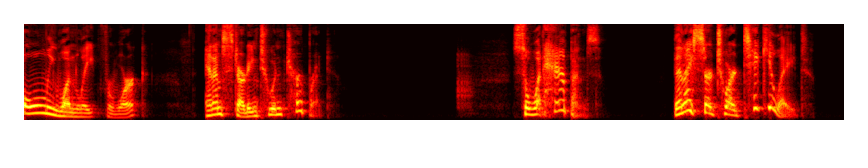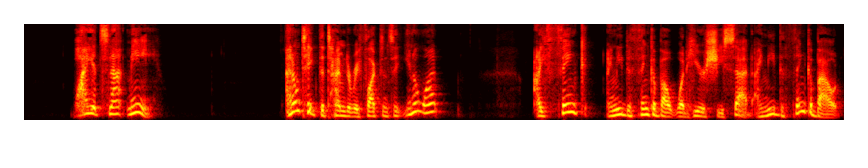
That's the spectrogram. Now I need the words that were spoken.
only one late for work. And I'm starting to interpret. So what happens? Then I start to articulate why it's not me. I don't take the time to reflect and say, you know what? I think I need to think about what he or she said. I need to think about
